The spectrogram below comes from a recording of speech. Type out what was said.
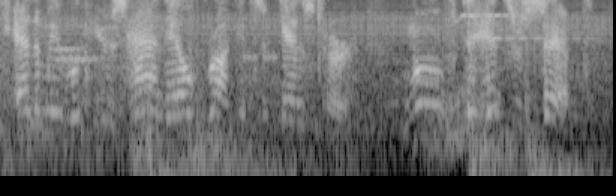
The enemy will use handheld rockets against her. Move to intercept.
